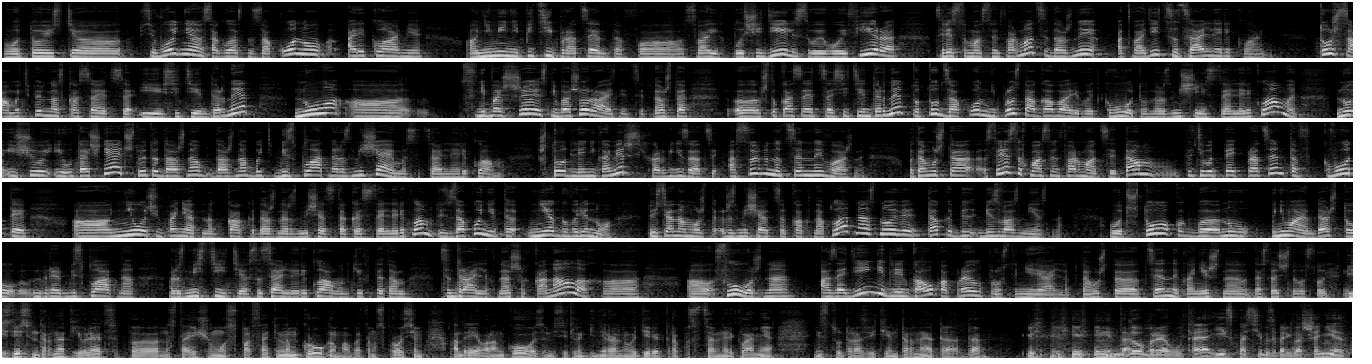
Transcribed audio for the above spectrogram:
Вот, то есть э, сегодня, согласно закону о рекламе, а, не менее 5% а, своих площадей или своего эфира средства массовой информации должны отводить социальной рекламе. То же самое теперь нас касается и сети интернет – но а, с небольшой, с небольшой разницей, потому что э, что касается сети интернет, то тут закон не просто оговаривает квоту на размещение социальной рекламы, но еще и уточняет, что это должна, должна быть бесплатно размещаемая социальная реклама, что для некоммерческих организаций особенно ценно и важно. Потому что в средствах массовой информации там эти вот 5% квоты не очень понятно, как должна размещаться такая социальная реклама, то есть в законе это не оговорено. То есть она может размещаться как на платной основе, так и безвозмездно. Вот, что, как бы, ну, понимаем, да, что, например, бесплатно разместить социальную рекламу на каких-то там центральных наших каналах э, э, сложно, а за деньги для НКО, как правило, просто нереально, потому что цены, конечно, достаточно высокие. И здесь интернет является по-настоящему спасательным кругом. Об этом спросим Андрея Воронкова, заместителя генерального директора по социальной рекламе Института развития интернета. Да? Или, или не так? Доброе утро и спасибо за приглашение.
